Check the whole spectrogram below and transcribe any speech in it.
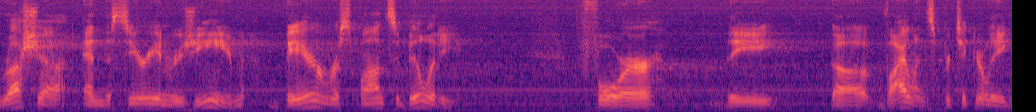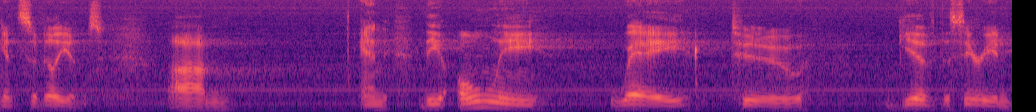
Russia and the Syrian regime bear responsibility for the uh, violence, particularly against civilians. Um, and the only way to give the Syrian,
